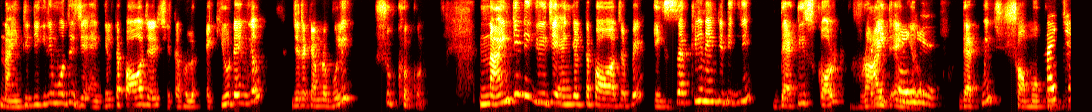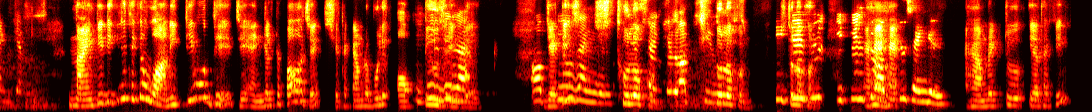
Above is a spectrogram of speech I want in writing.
নাইনটি ডিগ্রির মধ্যে যে অ্যাঙ্গেলটা পাওয়া যায় সেটা হলো অ্যাকিউট অ্যাঙ্গেল যেটাকে আমরা বলি সূক্ষ্ম কোণ। নাইনটি ডিগ্রি যে অ্যাঙ্গেলটা পাওয়া যাবে exactly ninety degree that is called right angle that means সমকোণ. নাইনটি ডিগ্রি থেকে ওয়ান এইটির মধ্যে যে অ্যাঙ্গেলটা পাওয়া যায় সেটাকে আমরা বলি be অ্যাঙ্গেল। যেটি স্থূলকোণ। স্থূলকোণ হ্যাঁ, হ্যাঁ। হ্যাঁ আমরা একটু ইয়া থাকি।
